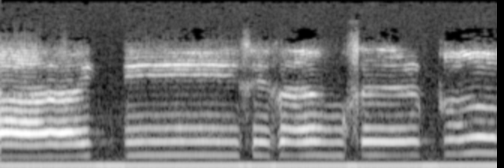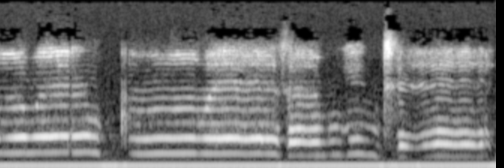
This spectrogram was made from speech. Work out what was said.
아이 세상 슬픔은 꿈에 잠긴 채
